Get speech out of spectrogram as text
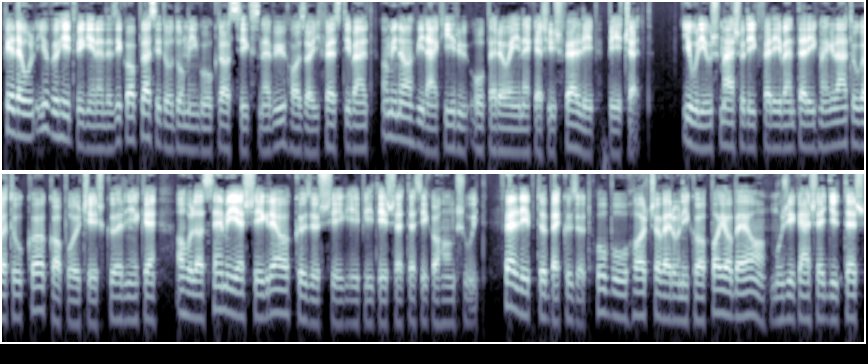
Például jövő hétvégén rendezik a Placido Domingo Classics nevű hazai fesztivált, amin a világhírű operaénekes is fellép Pécset. Július második felében telik meg látogatókkal Kapolcs és környéke, ahol a személyességre a közösség építése teszik a hangsúlyt. Fellép többek között Hobó, Harcsa Veronika, Paja Bea, muzsikás együttes,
